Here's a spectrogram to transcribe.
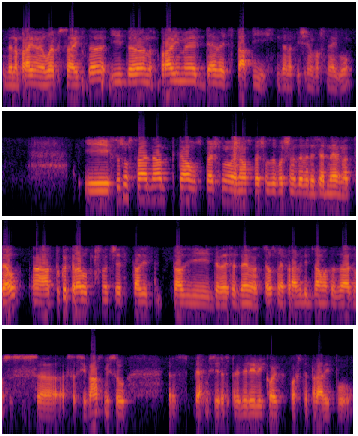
да направим вебсайта и да направим 9 статии да напишем в него. И всъщност това е една така успешно, една успешно завършена 90-дневна цел. А, тук трябва да уточня, че тази, тази 90-дневна цел сме правили двамата заедно с, с Иван, смисъл бяхме си разпределили кой какво ще прави по,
